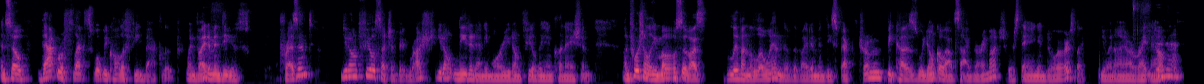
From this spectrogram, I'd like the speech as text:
And so that reflects what we call a feedback loop. When vitamin D is present, you don't feel such a big rush. You don't need it anymore. You don't feel the inclination. Unfortunately, most of us live on the low end of the vitamin D spectrum because we don't go outside very much. We're staying indoors, like you and I are right now. Mm-hmm.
